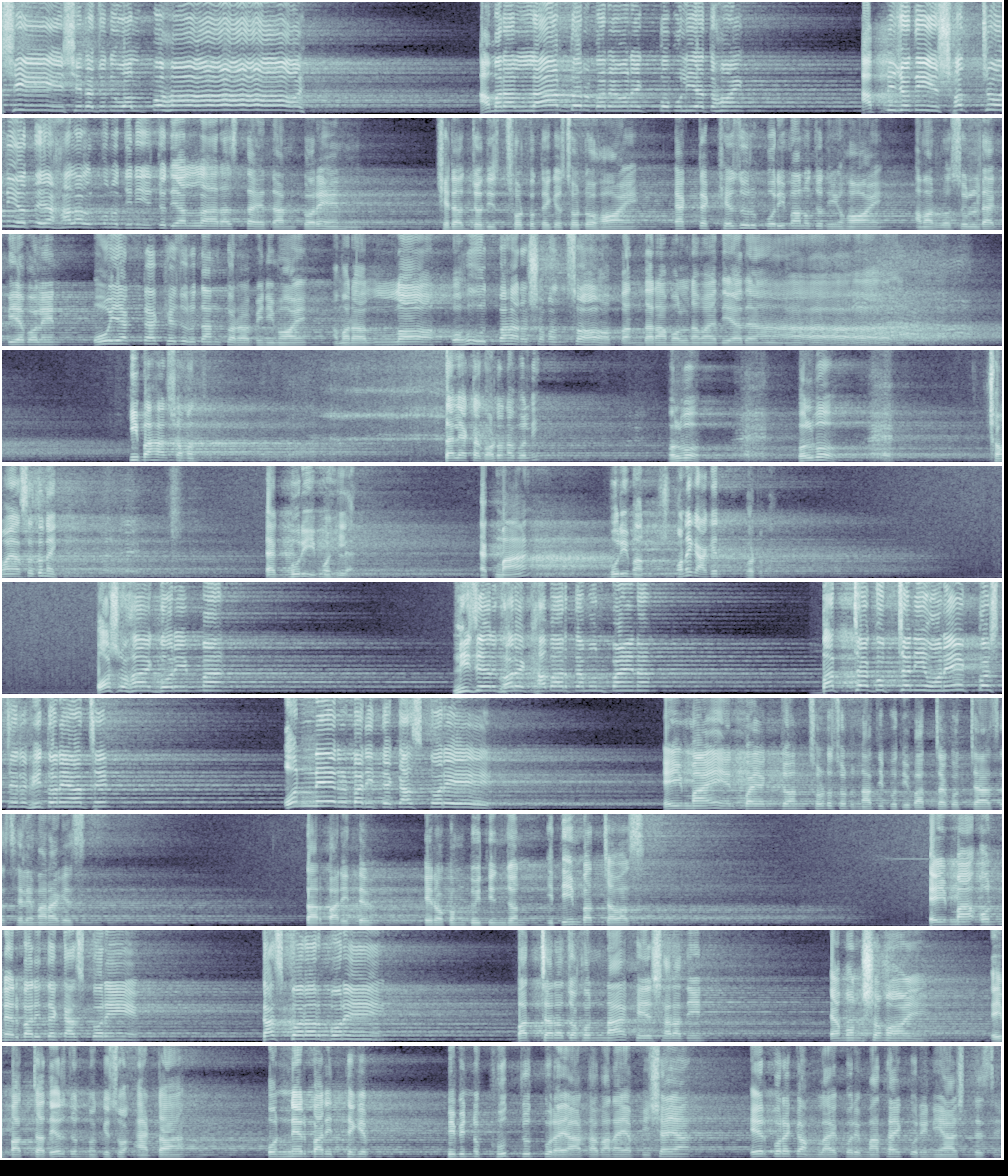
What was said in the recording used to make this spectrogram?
বেশি, সেটা যদি অল্প হয়। আমার আল্লাহর দরবারে অনেক কবুলিয়াত হয়। আপনি যদি স্বচ্ছ নিয়তে হালাল কোনো জিনিস যদি আল্লাহ রাস্তায় দান করেন, সেটা যদি ছোট থেকে ছোট হয়, একটা খেজুর পরিমাণও যদি হয়, আমার রসুল ডাক দিয়ে বলেন, ওই একটা খেজুর দান করার বিনিময় আমার আল্লাহ বহুত পাহাড় সমান সব বান্দার আমল নামায় দিয়ে দেয় কি পাহাড় সমান? তাহলে একটা ঘটনা বলি। বলব? বলব? সময় আছে তো নাকি? এক বুড়ি মহিলা, এক মা, বুড়ি মানুষ, অনেক আগের ঘটনা। অসহায় গরিব মা, নিজের ঘরে খাবার তেমন পায় না। বাচ্চা কুচ্চা নিয়ে অনেক কষ্টের ভিতরে আছে। অন্যের বাড়িতে কাজ করে। এই মায়ের কয়েকজন ছোট ছোট নাতিপুতি বাচ্চা কাচ্চা আছে, ছেলে মারা গেছে। তার বাড়িতে এরকম দুই, তিনজন ইতিম বাচ্চাও আছে। এই মা অন্যের বাড়িতে কাজ করে। কাজ করার পরে বাচ্চারা যখন না খেয়ে সারাদিন, এমন সময় এই বাচ্চাদের জন্য কিছু আটা অন্যের বাড়ির থেকে বিভিন্ন খুদ টুদ করে আটা বানায়া পিসায়া এরপরে গামলায় করে মাথায় করে নিয়ে আসতেছে।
